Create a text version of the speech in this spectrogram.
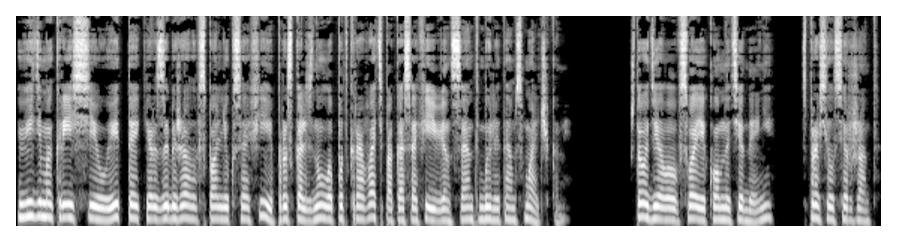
видимо, Крисси Уиттекер забежала в спальню к Софии, проскользнула под кровать, пока София и Винсент были там с мальчиками. «Что делал в своей комнате Дэнни?» — спросил сержант.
